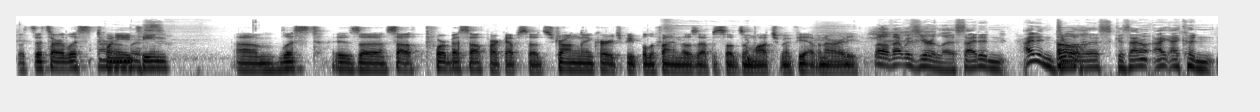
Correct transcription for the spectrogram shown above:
that's, that's our list. Our own 2018 um, list is uh, South four best South Park episodes. Strongly encourage people to find those episodes and watch them if you haven't already. Well, that was your list. I didn't. I didn't do Oh. a list because I don't. I, I couldn't.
